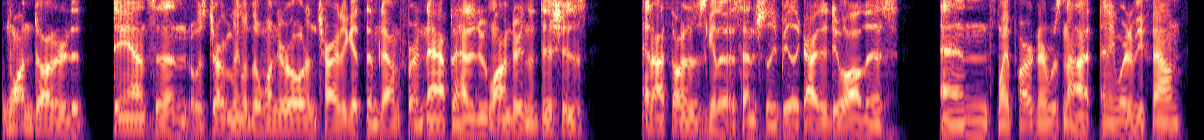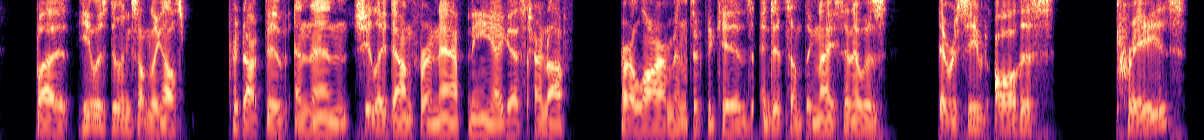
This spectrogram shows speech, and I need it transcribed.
one daughter to dance and was juggling with the one year old and tried to get them down for a nap and had to do laundry and the dishes and I thought it was going to essentially be like I had to do all this, and my partner was not anywhere to be found. But he was doing something else productive, and then she laid down for a nap, and he, I guess, turned off her alarm and took the kids and did something nice, and it was it received all this praise,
